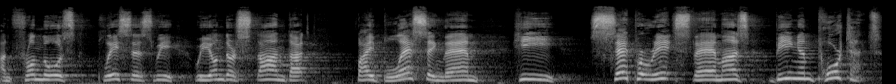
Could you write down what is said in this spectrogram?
and from those places we, we understand that by blessing them, He separates them as being important.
